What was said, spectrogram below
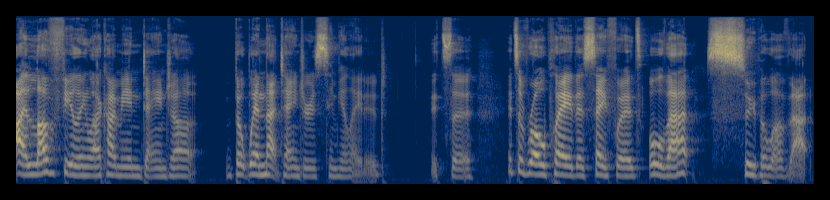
I love feeling like I'm in danger, but when that danger is simulated, it's a it's a role play. There's safe words, all that. Super love that.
